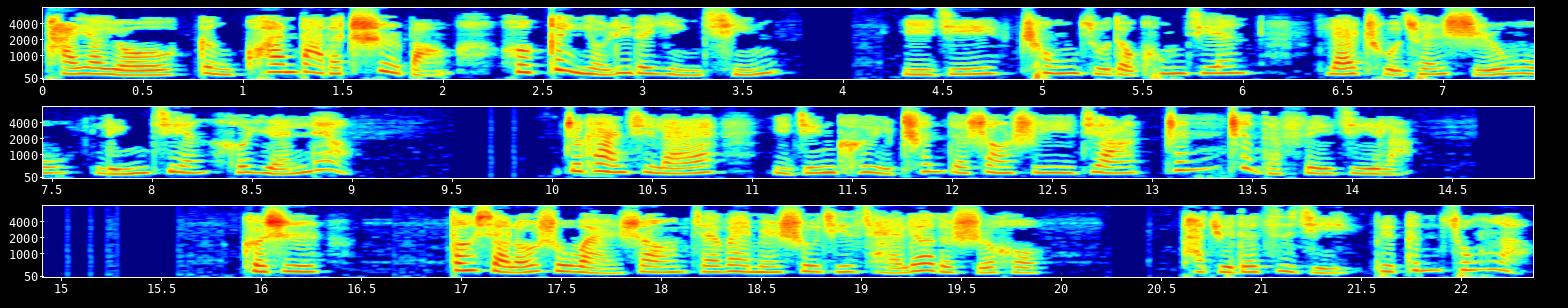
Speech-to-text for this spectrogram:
它要有更宽大的翅膀和更有力的引擎，以及充足的空间来储存食物、零件和原料。这看起来已经可以称得上是一架真正的飞机了。可是，当小老鼠晚上在外面收集材料的时候，它觉得自己被跟踪了。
